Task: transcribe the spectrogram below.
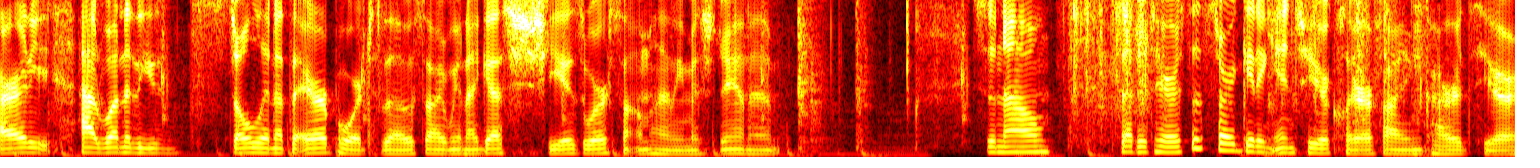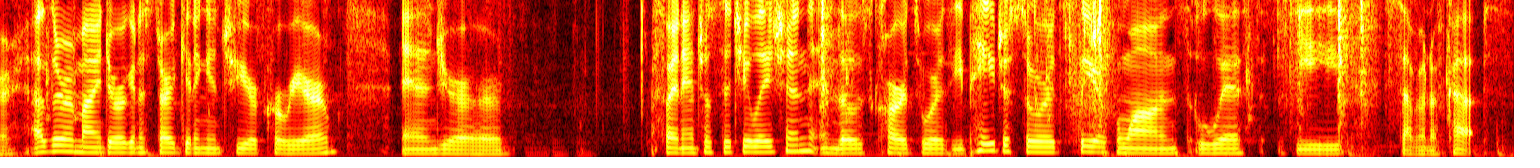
already had one of these stolen at the airport, though, so I mean, I guess she is worth something, honey, Miss Janet. So now, Sagittarius, let's start getting into your clarifying cards here. As a reminder, we're going to start getting into your career and your financial situation. And those cards were the Page of Swords, Three of Wands with the Seven of Cups.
